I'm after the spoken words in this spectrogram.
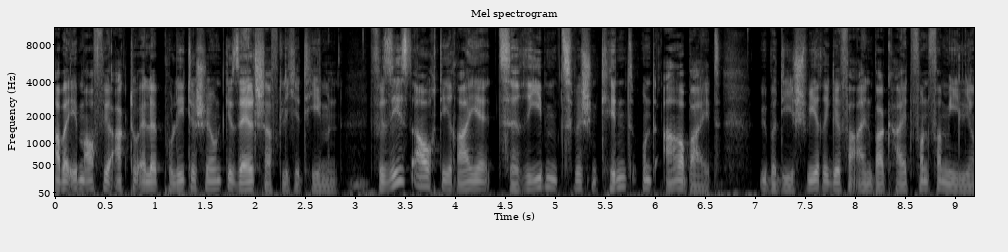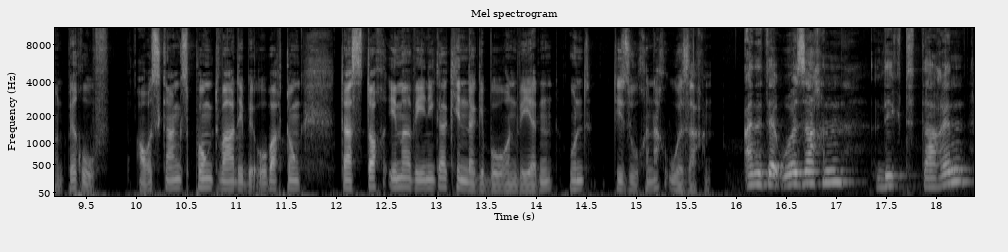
aber eben auch für aktuelle politische und gesellschaftliche Themen. Für sie ist auch die Reihe Zerrieben zwischen Kind und Arbeit über die schwierige Vereinbarkeit von Familie und Beruf. Ausgangspunkt war die Beobachtung, dass doch immer weniger Kinder geboren werden und die Suche nach Ursachen. Eine der Ursachen liegt darin,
